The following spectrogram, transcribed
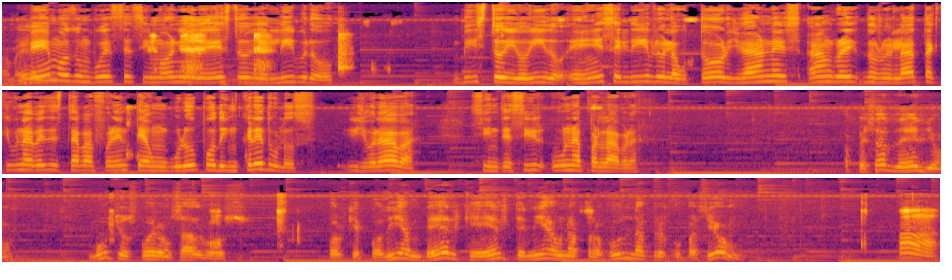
Amén. Vemos un buen testimonio de esto en el libro Visto y Oído. En ese libro el autor James Angre nos relata que una vez estaba frente a un grupo de incrédulos y lloraba sin decir una palabra. A pesar de ello, muchos fueron salvos porque podían ver que él tenía una profunda preocupación. Mm.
